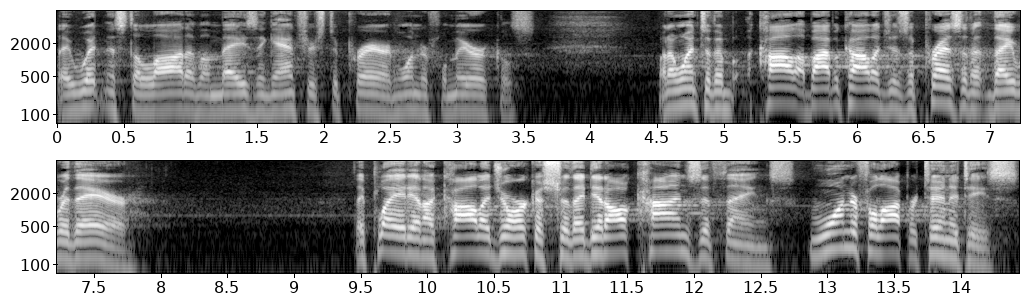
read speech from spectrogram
They witnessed a lot of amazing answers to prayer and wonderful miracles. When I went to the Bible college as a president, they were there. They played in a college orchestra. They did all kinds of things. Wonderful opportunities.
